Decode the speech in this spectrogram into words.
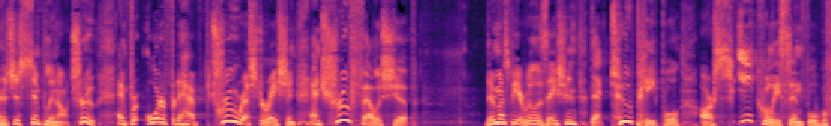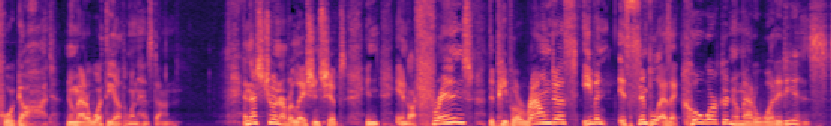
And it's just simply not true. And for order for to have true restoration and true fellowship, there must be a realization that two people are equally sinful before God, no matter what the other one has done. And that's true in our relationships, in, in our friends, the people around us, even as simple as a coworker, no matter what it is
